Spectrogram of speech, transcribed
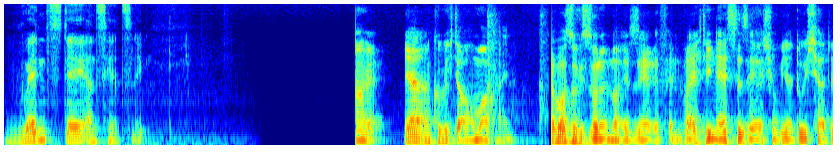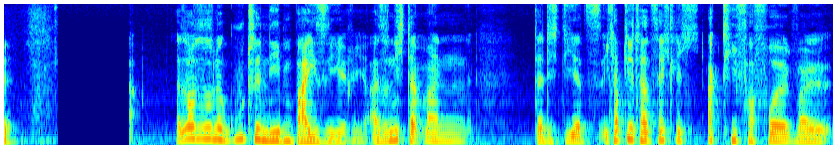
Wednesday ans Herz legen. Okay, ja, dann gucke ich da auch mal rein. Ich habe auch sowieso eine neue Serie finden, weil ich die nächste Serie schon wieder durch hatte. Also auch so eine gute Nebenbei-Serie. Also nicht, dass man, dass ich die jetzt, ich habe die tatsächlich aktiv verfolgt, weil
